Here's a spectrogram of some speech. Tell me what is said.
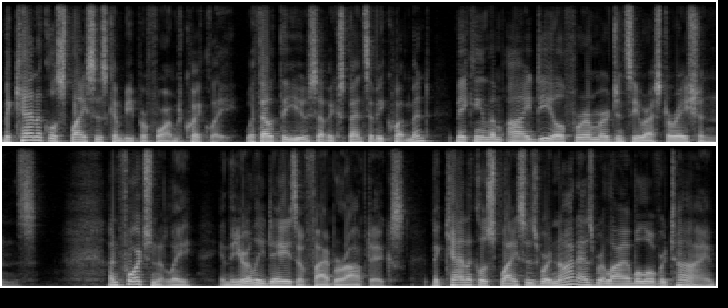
Mechanical splices can be performed quickly, without the use of expensive equipment, making them ideal for emergency restorations. Unfortunately, in the early days of fiber optics, mechanical splices were not as reliable over time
